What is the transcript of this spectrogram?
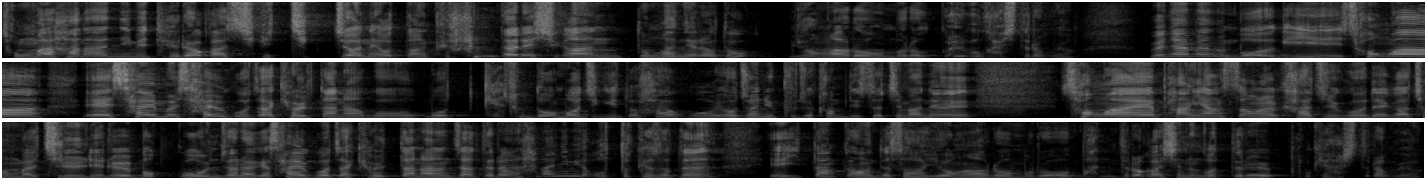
정말 하나님이 데려가시기 직전에 어떤 그 한 달의 시간 동안이라도 영화로움으로 끌고 가시더라고요. 왜냐하면 뭐 이 성화의 삶을 살고자 결단하고 뭐 계속 넘어지기도 하고 여전히 부족함도 있었지만은 성화의 방향성을 가지고 내가 정말 진리를 먹고 온전하게 살고자 결단하는 자들은 하나님이 어떻게 해서든 이 땅 가운데서 영화로움으로 만들어 가시는 것들을 보게 하시더라고요.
